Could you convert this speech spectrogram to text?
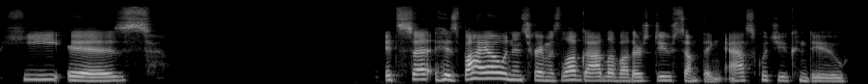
He is. It's set his bio and Instagram is love God, love others, do something. Ask what you can do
